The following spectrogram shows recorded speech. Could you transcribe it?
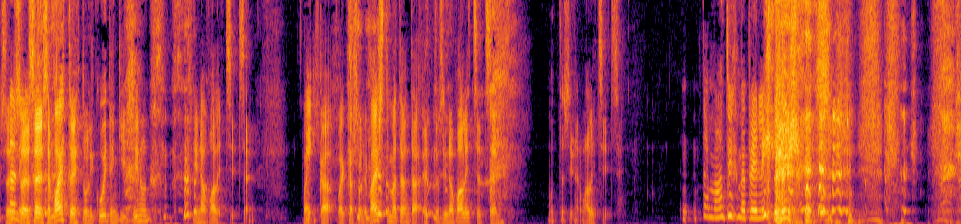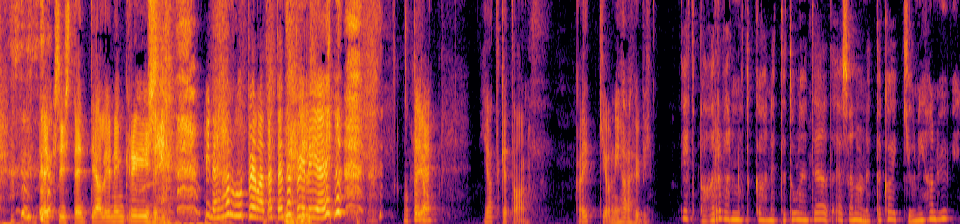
se, No se, niin. se, se vaihtoehto oli kuitenkin sinun, sinä valitsit sen. Vaikka, vaikka se oli väistämätöntä, että sinä valitset sen, mutta sinä valitsit sen. Tämä on tyhmä peli. Eksistentiaalinen kriisi. Minä en halua pelata tätä peliä. Mutta joo, jatketaan. Kaikki on ihan hyvin. Etpä arvannutkaan, että tulen täältä ja sanon, että kaikki on ihan hyvin.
